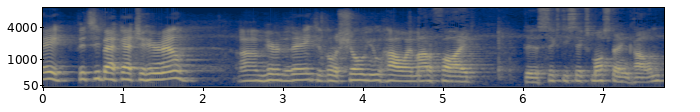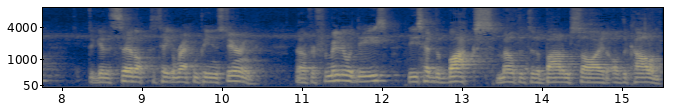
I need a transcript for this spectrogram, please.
Hey, Fitzee back at you here now. I'm here today to going to show you how I modified the 66 Mustang column to get it set up to take a rack and pinion steering. Now if you're familiar with these, these have the box mounted to the bottom side of the column.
